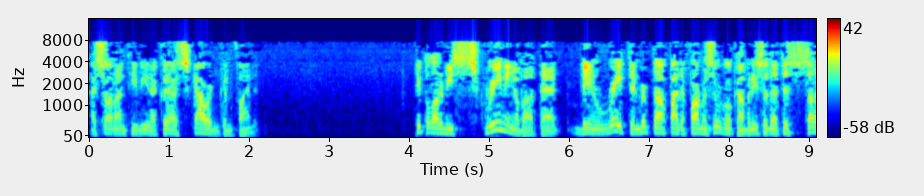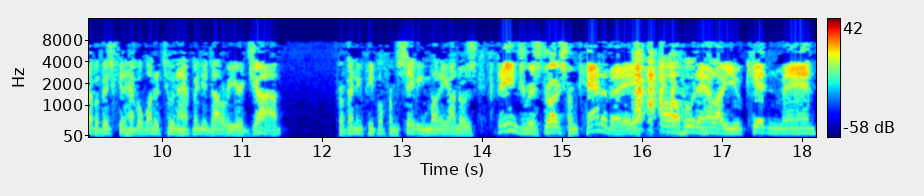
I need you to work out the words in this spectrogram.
I saw it on TV and I could, I scoured and couldn't find it. People ought to be screaming about that, being raped and ripped off by the pharmaceutical company so that this son of a bitch can have a one to two and a half million dollar a year job, preventing people from saving money on those dangerous drugs from Canada, eh? oh, who the hell are you kidding, man?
